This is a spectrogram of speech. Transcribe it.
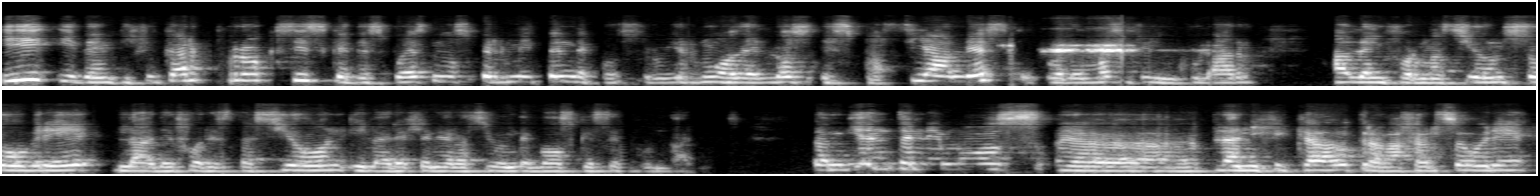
y identificar proxies que después nos permiten de construir modelos espaciales que podemos vincular a la información sobre la deforestación y la regeneración de bosques secundarios. También tenemos uh, planificado trabajar sobre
